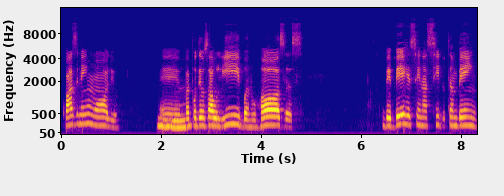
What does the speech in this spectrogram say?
quase nenhum óleo. É, uhum. É, vai poder usar o líbano, rosas. Bebê recém-nascido também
